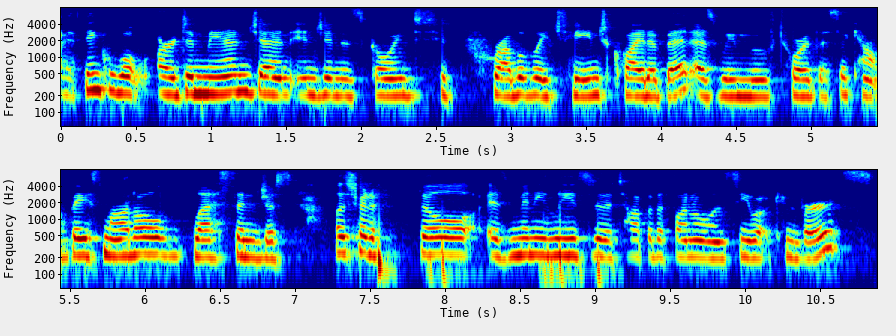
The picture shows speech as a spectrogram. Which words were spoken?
I think what our demand gen engine is going to probably change quite a bit as we move toward this account based model, less than just let's try to fill as many leads to the top of the funnel and see what converts.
